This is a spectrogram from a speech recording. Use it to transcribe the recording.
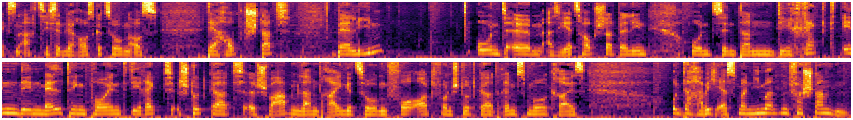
1986 sind wir rausgezogen aus der Hauptstadt Berlin. Und ähm, also jetzt Hauptstadt Berlin und sind dann direkt in den Melting Point, direkt Stuttgart, äh, reingezogen, Vorort von Stuttgart, Rems-Murr-Kreis. Und da habe ich erstmal niemanden verstanden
